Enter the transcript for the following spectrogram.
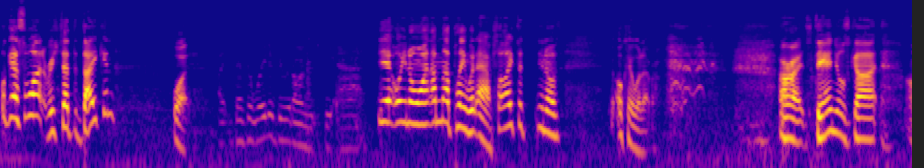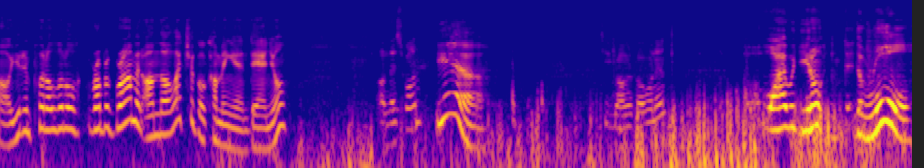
Well, guess what? I reached out to Daikin. What? There's a way to do it on the app. Yeah, well, you know what? I'm not playing with apps. I like to, you know, okay, whatever. All right, Daniel's got, oh, you didn't put a little rubber grommet on the electrical coming in, Daniel. On this one? Yeah. Do you want me to put one in? Why would you don't, the rule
